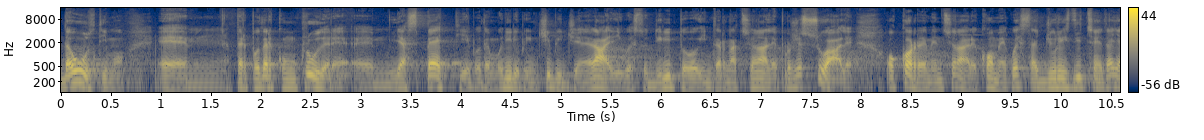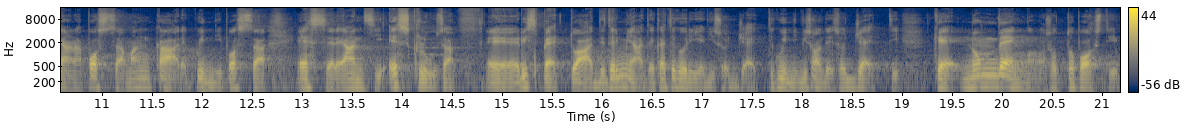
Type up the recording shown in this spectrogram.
Da ultimo, ehm, per poter concludere ehm, gli aspetti e potremmo dire i principi generali di questo diritto internazionale processuale, occorre menzionare come questa giurisdizione italiana possa mancare, quindi possa essere anzi esclusa eh, rispetto a determinate categorie di soggetti. Quindi vi sono dei soggetti che non vengono sottoposti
